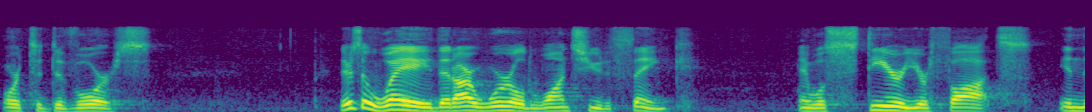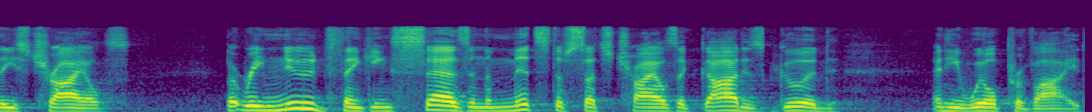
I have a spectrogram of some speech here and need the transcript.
or to divorce, there's a way that our world wants you to think and will steer your thoughts in these trials. But renewed thinking says, in the midst of such trials, that God is good and He will provide.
